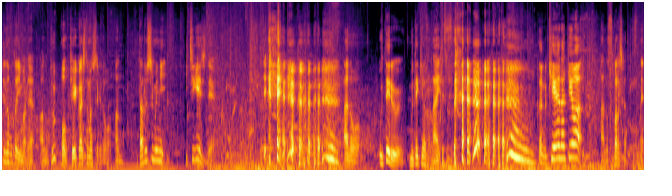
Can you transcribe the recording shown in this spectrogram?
相手のことは今ねあのブッパを警戒してましたけどあのダルシムに1ゲージでで あの打てる無敵技ないです。なんかケアだけはあの素晴らしかったですね。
